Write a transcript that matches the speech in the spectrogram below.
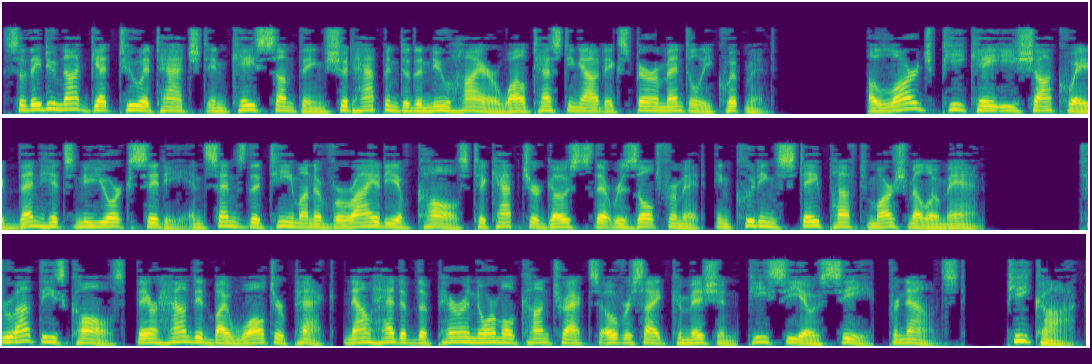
so they do not get too attached in case something should happen to the new hire while testing out experimental equipment. A large PKE shockwave then hits New York City and sends the team on a variety of calls to capture ghosts that result from it, including Stay Puft Marshmallow Man. Throughout these calls, they are hounded by Walter Peck, now head of the Paranormal Contracts Oversight Commission pronounced Peacock,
